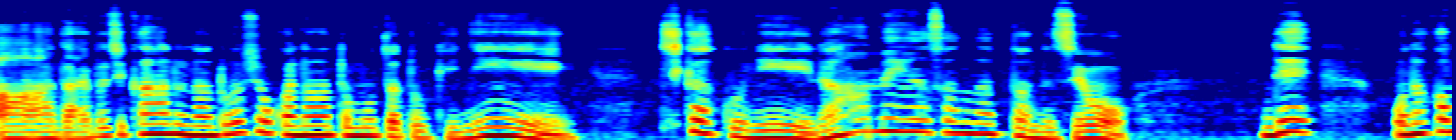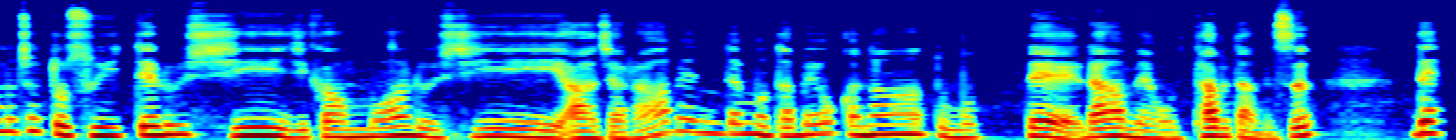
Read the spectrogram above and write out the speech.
ああだいぶ時間あるなどうしようかなと思った時に近くにラーメン屋さんがあったんですよ。でお腹もちょっと空いてるし時間もあるしあじゃあラーメンでも食べようかなと思ってラーメンを食べたんです。で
